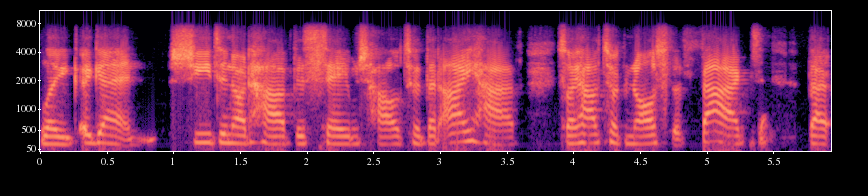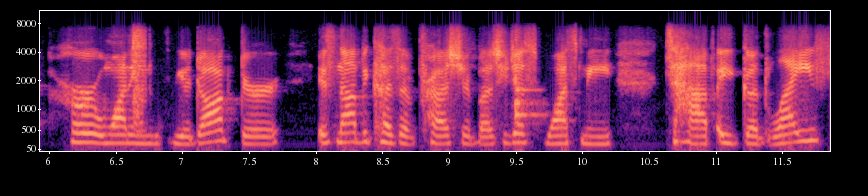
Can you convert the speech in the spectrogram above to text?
like, again, she did not have the same childhood that I have. So I have to acknowledge the fact that her wanting me to be a doctor is not because of pressure, but she just wants me to have a good life,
